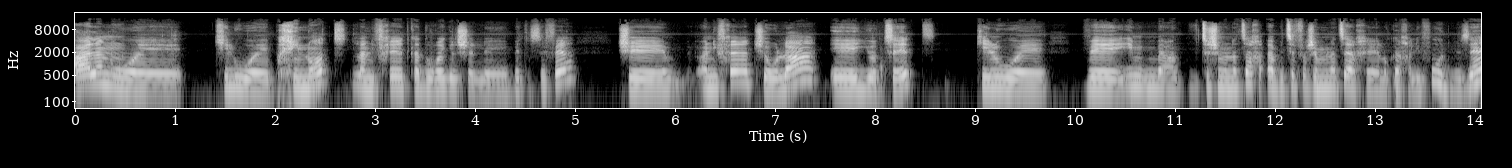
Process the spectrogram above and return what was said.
היה לנו כאילו בחינות לנבחרת כדורגל של בית הספר, שהנבחרת שעולה יוצאת, כאילו, ואם הקבוצה שמנצח, הבית ספר שמנצח לוקח אליפות וזה,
